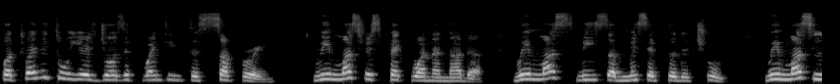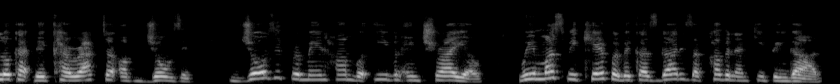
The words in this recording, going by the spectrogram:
For 22 years, Joseph went into suffering. We must respect one another. We must be submissive to the truth. We must look at the character of Joseph. Joseph remained humble even in trial. We must be careful because God is a covenant keeping God.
